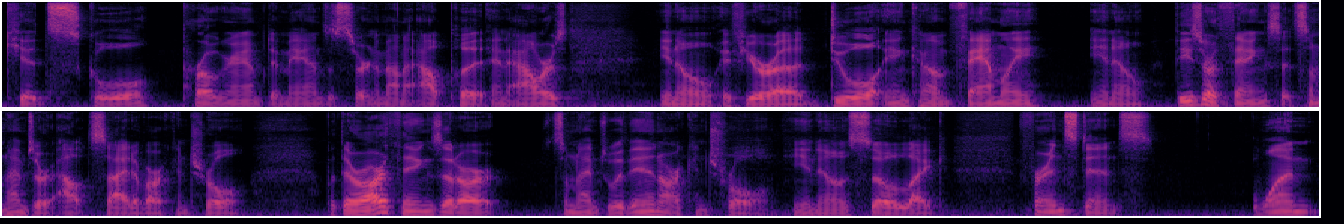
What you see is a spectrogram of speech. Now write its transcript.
kids school program demands a certain amount of output and hours you know if you're a dual income family you know these are things that sometimes are outside of our control. But there are things that are sometimes within our control you know so like for instance one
